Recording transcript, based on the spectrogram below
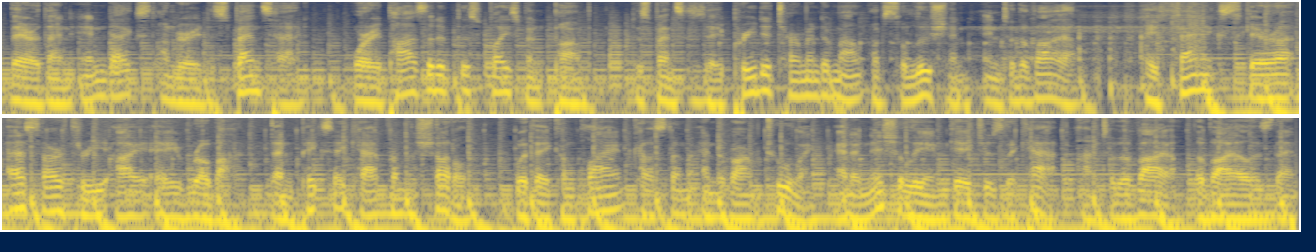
They are then indexed under a dispense head, where a positive displacement pump dispenses a predetermined amount of solution into the vial. A Fanuc SCARA SR3IA robot then picks a cap from the shuttle with a compliant custom end-of-arm tooling and initially engages the cap onto the vial. The vial is then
